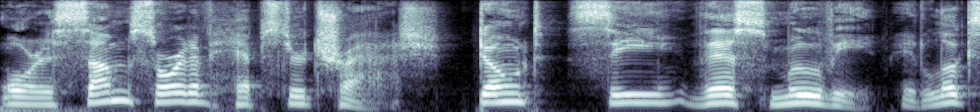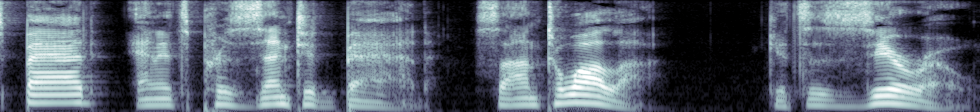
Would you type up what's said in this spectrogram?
or is some sort of hipster trash. Don't see this movie. It looks bad and it's presented bad. Santoalla gets a 0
